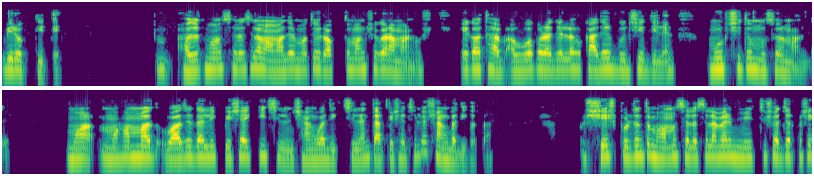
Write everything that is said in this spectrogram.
বিরক্তিতে। হজরত মোহাম্মদ সাল্লাহ সাল্লাম আমাদের মতোই রক্ত মাংস করা মানুষ। একথা আবু বকর রাদিয়াল্লাহু কাদের বুঝিয়ে দিলেন? মূর্ছিত মুসলমানদের। মোহাম্মদ ওয়াজেদ আলী পেশায় কি ছিলেন? সাংবাদিক ছিলেন, তার পেশা ছিল সাংবাদিকতা। শেষ পর্যন্ত মোহাম্মদ সাল্লাহ সাল্লামের মৃত্যুসজ্জার পাশে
